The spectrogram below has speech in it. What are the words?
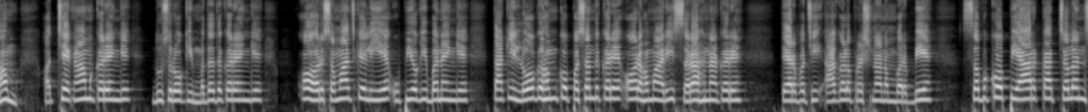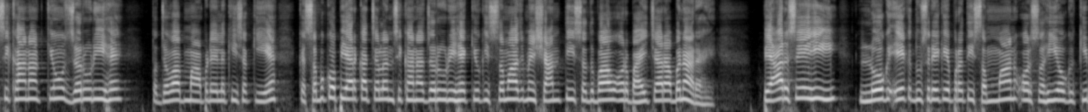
हम अच्छे काम करेंगे दूसरों की मदद करेंगे और समाज के लिए उपयोगी बनेंगे ताकि लोग हमको पसंद करें और हमारी सराहना करें त्यार पी आग प्रश्न नंबर बे सबको प्यार का चलन सिखाना क्यों जरूरी है तो जवाब में आप लखी सकी कि सबको प्यार का चलन सिखाना जरूरी है क्योंकि समाज में शांति सद्भाव और भाईचारा बना रहे प्यार से ही लोग एक दूसरे के प्रति सम्मान और सहयोग की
